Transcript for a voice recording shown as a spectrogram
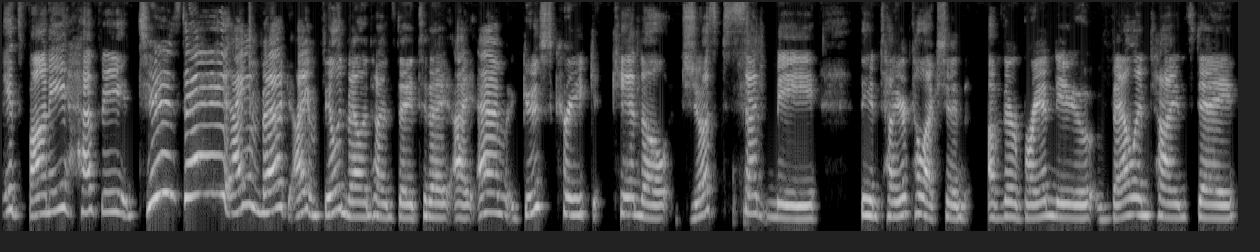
It's Bonnie. Happy Tuesday! I am back. I am feeling Valentine's Day today. I am. Goose Creek Candle just sent me the entire collection of their brand new Valentine's Day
